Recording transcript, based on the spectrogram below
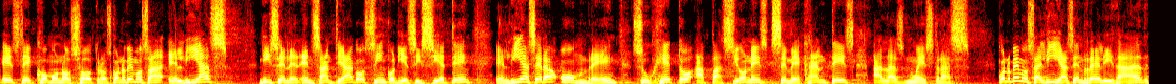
este como nosotros. Cuando vemos a Elías, Dice en Santiago 5:17, Elías era hombre sujeto a pasiones semejantes a las nuestras. Cuando vemos a Elías, en realidad,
